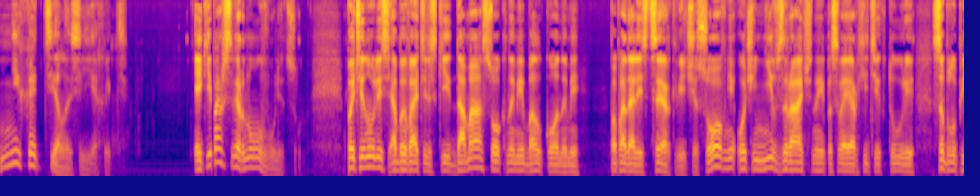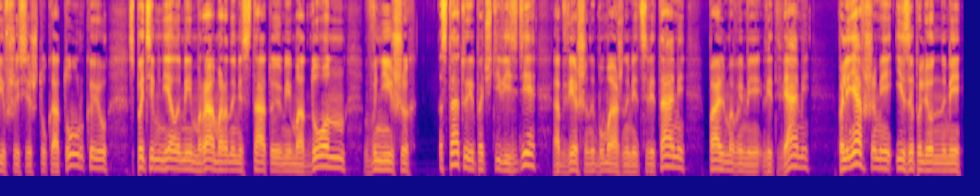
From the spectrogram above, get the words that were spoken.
не хотелось ехать. Экипаж свернул в улицу. Потянулись обывательские дома с окнами-балконами, попадались церкви и часовни, очень невзрачные по своей архитектуре, с облупившейся штукатуркою, с потемнелыми мраморными статуями Мадонн в нишах. Статуи почти везде обвешаны бумажными цветами, пальмовыми ветвями, полинявшими и запыленными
